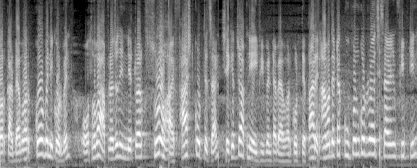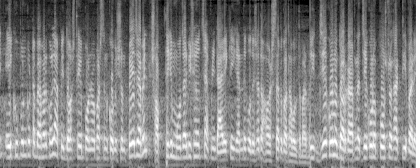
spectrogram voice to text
দরকার। ব্যবহার করবেনই করবেন। অথবা আপনার যদি নেটওয়ার্ক স্লো হয় ফাস্ট করতে চান, সেক্ষেত্রে আপনি এই ভিপিএনটা ব্যবহার করতে পারেন। আমাদের একটা কুপন কোড রয়েছে সাইন ফিফটিন এই কুপন কোডটা ব্যবহার করলে আপনি দশ থেকে পনেরো পার্সেন্ট কমিশন পেয়ে যাবেন। সব থেকে মজার বিষয় হচ্ছে, আপনি ডাইরেক্টলি এখান থেকে ওদের সাথে হোয়াটসঅ্যাপে কথা বলতে পারবেন। যে কোনো দরকার, আপনার যে কোনো প্রশ্ন থাকতেই পারে।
